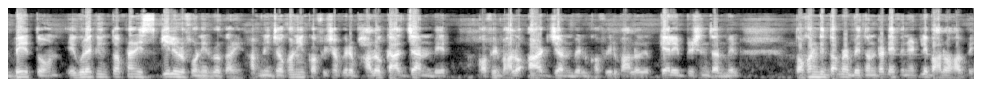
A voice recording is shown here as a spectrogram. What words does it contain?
বেতন, এগুলো কিন্তু আপনার স্কিলের উপর নির্ভর করে। আপনি যখনই কফি শপের ভালো কাজ জানবেন কফির ভালো আর্ট জানবেন কফির ভালো ক্যালিব্রেশন জানবেন তখন কিন্তু আপনার বেতনটা ডেফিনেটলি ভালো হবে।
